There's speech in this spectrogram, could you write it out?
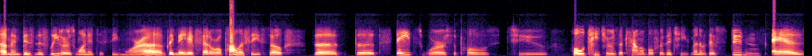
um, and business leaders wanted to see more of. They made it federal policy. So the the states were supposed to hold teachers accountable for the achievement of their students as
